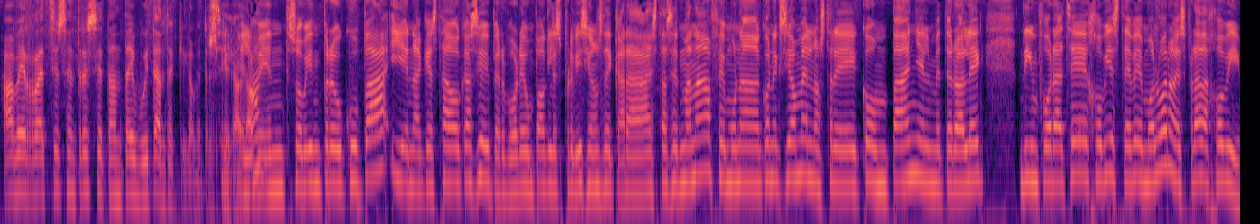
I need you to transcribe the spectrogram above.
haver ratxes entre 70 i 80 km per sí, hora. El vent sovint preocupa i en aquesta ocasió, i per veure un poc les previsions de cara a esta setmana, fem una connexió amb el nostre company, el meteoròleg d'Inforatge, Jovi Esteve. Molt bona vesprada, Jovi.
